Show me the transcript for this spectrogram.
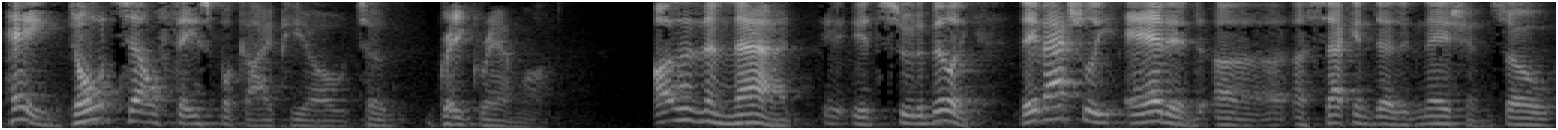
Hey, don't sell Facebook IPO to great grandma. Other than that, it's suitability. They've actually added a, a second designation. So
